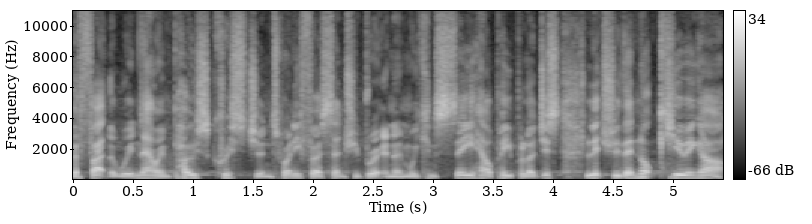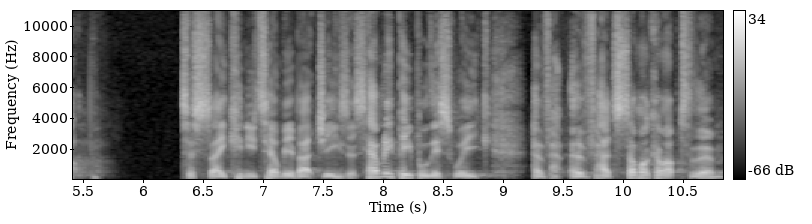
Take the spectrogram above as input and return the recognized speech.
the fact that we're now in post-Christian 21st century Britain and we can see how people are just literally they're not queuing up to say, Can you tell me about Jesus? How many people this week have, have had someone come up to them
